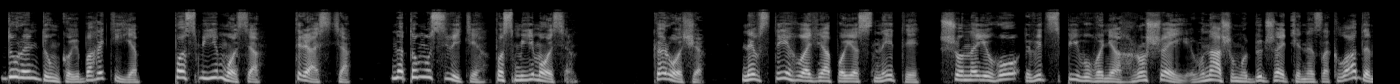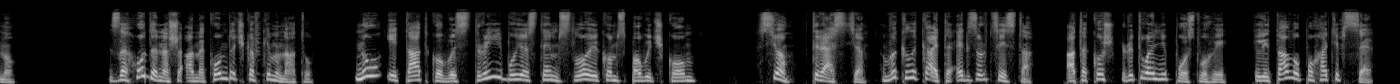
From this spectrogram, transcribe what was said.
Дурень думкою багатіє. Посміємося, трясця. На тому світі посміємося. Коротше, не встигла я пояснити, що на його відспівування грошей в нашому бюджеті не закладено. Заходить наша анакондочка в кімнату. Ну, і татко вистрибує з тим слоїком з павичком. Все, трясця, викликайте екзорциста, а також ритуальні послуги. Літало по хаті все,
